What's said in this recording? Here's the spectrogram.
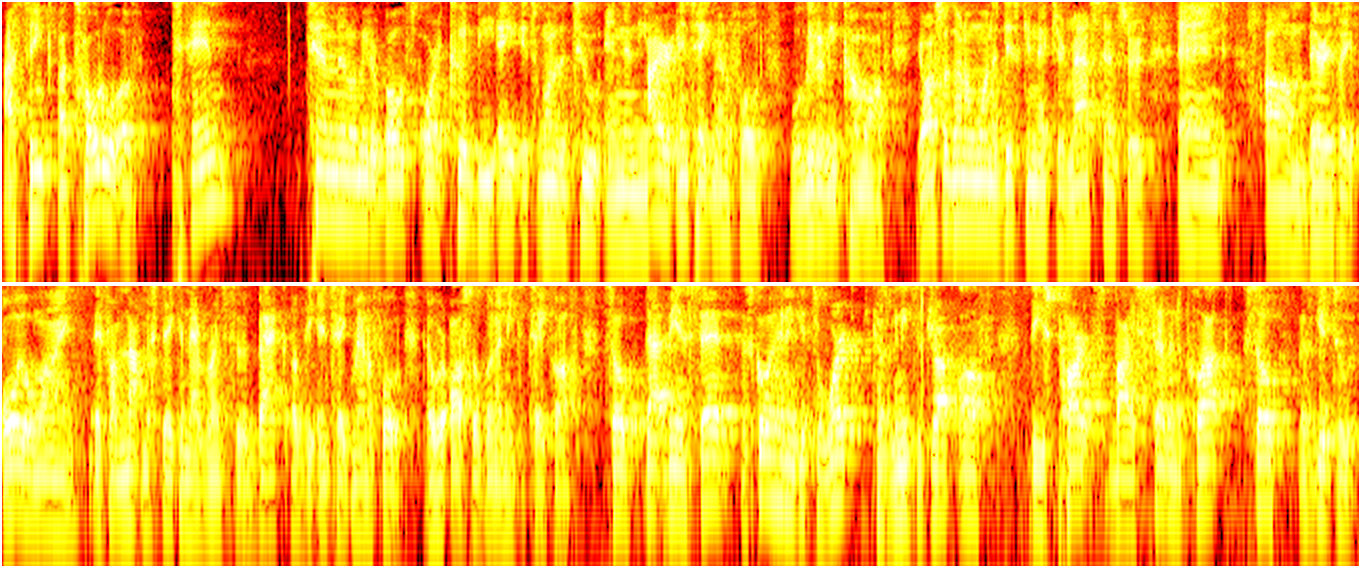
I think, a total of 10 10 millimeter bolts or it could be eight it's one of the two and then the entire intake manifold will literally come off. You're also want to disconnect your MAF sensor and um, there is a oil line, if I'm not mistaken, that runs to the back of the intake manifold that we're also going to need to take off. So that being said, let's go ahead and get to work because we need to drop off these parts by 7 o'clock. So let's get to it.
